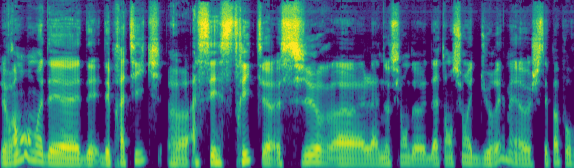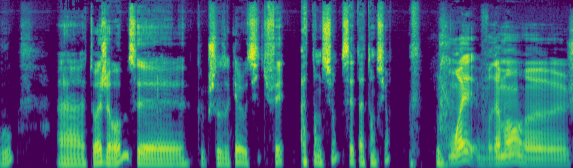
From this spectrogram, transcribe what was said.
j'ai vraiment moi des, pratiques assez strictes sur la notion d'attention et de durée, mais je sais pas pour vous. Euh, toi, Jérôme, c'est quelque chose auquel aussi tu fais attention, cette attention? Ouais, vraiment, euh, je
